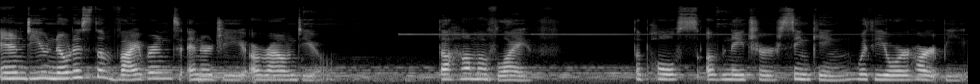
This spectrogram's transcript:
and you notice the vibrant energy around you, the hum of life, the pulse of nature syncing with your heartbeat.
